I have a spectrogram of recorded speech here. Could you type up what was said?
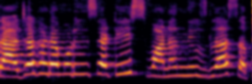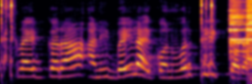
ताज्या घडामोडींसाठी स्वानंद न्यूजला सबस्क्राईब करा आणि बेल आयकॉनवर क्लिक करा.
